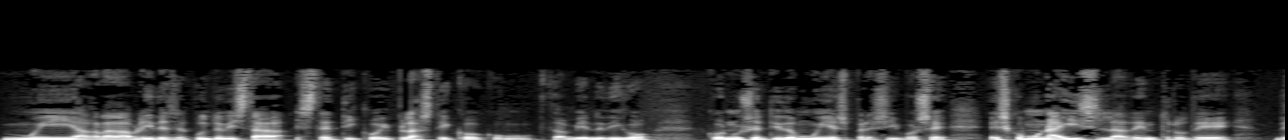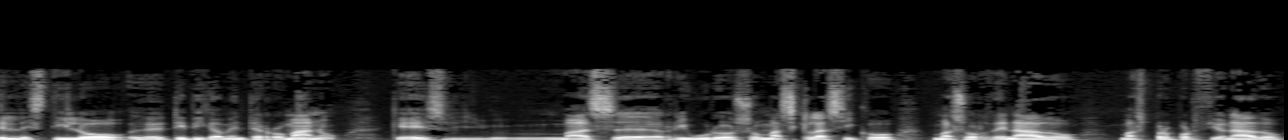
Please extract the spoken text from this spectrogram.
muy agradable y desde el punto de vista estético y plástico, como también le digo, con un sentido muy expresivo. es como una isla dentro de, del estilo eh, típicamente romano, que es más eh, riguroso, más clásico, más ordenado, más proporcionado.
